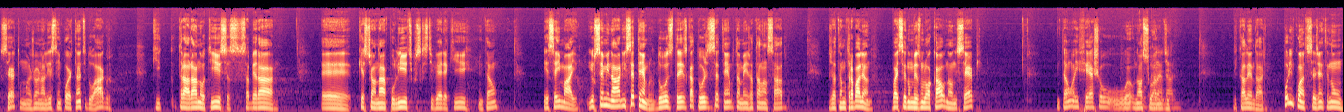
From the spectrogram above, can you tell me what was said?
certo? Uma jornalista importante do agro, que trará notícias, saberá é, questionar políticos que estiverem aqui. Então, esse é em maio. E o seminário em setembro, 12, 13, 14 de setembro também já está lançado. Já estamos trabalhando. Vai ser no mesmo local, na Unicerp. Então aí fecha o, o, o nosso o ano de, de calendário. Por enquanto, se a gente não,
